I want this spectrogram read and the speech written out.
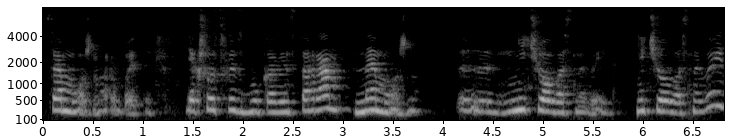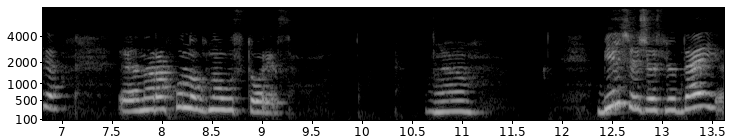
це можна робити. Якщо з Фейсбука в Інстаграм, не можна. Е, Нічого у вас не вийде. Нічого у вас не вийде. Е, На рахунок знову сторіс. Е, Більшість же ж людей,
